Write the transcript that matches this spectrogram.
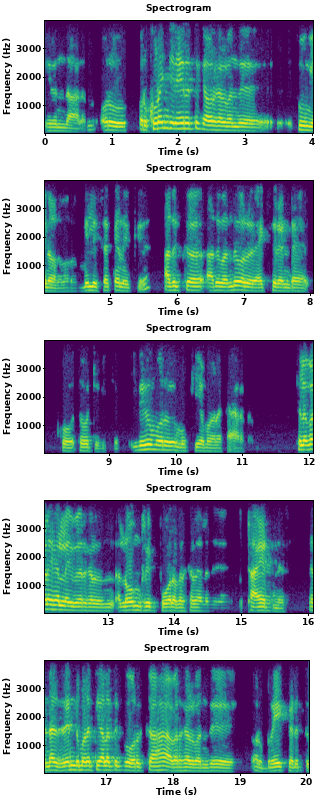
இருந்தாலும் ஒரு ஒரு குறைஞ்ச நேரத்துக்கு அவர்கள் வந்து தூங்கினாலும் ஒரு மில்லி செகண்டுக்கு அதுக்கு அது வந்து ஒரு ஆக்சிடென்ட்டை தோற்றுவிக்கும். இதுவும் ஒரு முக்கியமான காரணம். சில வேளைகள்ல இவர்கள் லாங் ட்ரிப் போறவர்கள் அல்லது டயர்ட்னஸ் ரெண்டாவது ரெண்டு மணித்தியாலத்துக்கு ஒருக்காக அவர்கள் வந்து ஒரு பிரேக் எடுத்து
